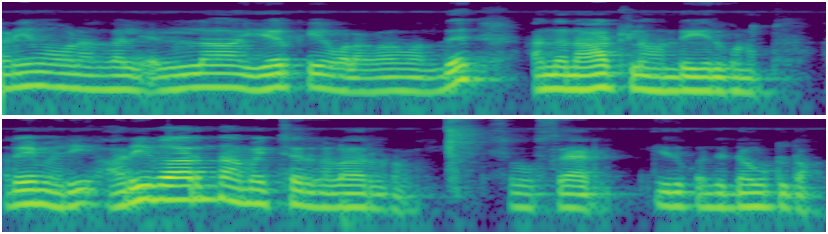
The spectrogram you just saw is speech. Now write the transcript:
கனிம வளங்கள் எல்லா இயற்கை வளங்களும் வந்து அந்த நாட்டில் வந்து இருக்கணும். அதேமாதிரி அறிவார்ந்த அமைச்சர்களாக இருக்கணும். ஸோ சேட் இது கொஞ்சம் டவுட்டு தான்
